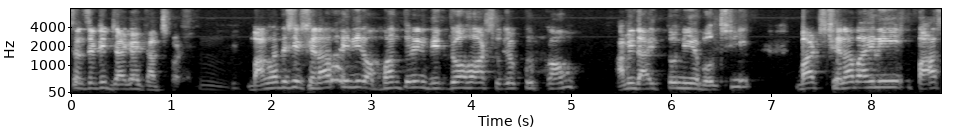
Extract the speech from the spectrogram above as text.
সেন্সিটিভ জায়গায় কাজ করে। বাংলাদেশের সেনাবাহিনীর অভ্যন্তরীণ বিদ্রোহ হওয়ার সুযোগ খুব কম। আমি দায়িত্ব নিয়ে বলছি বাট সেনাবাহিনী পাঁচ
